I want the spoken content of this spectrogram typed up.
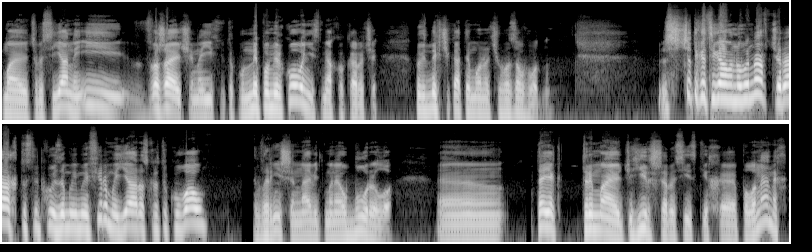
мають росіяни, і зважаючи на їхню таку непоміркованість, м'яко кажучи, то від них чекати можна чого завгодно. Ще така цікава новина. Вчора, хто слідкує за моїми ефірами, я розкритикував, верніше, навіть мене обурило е, те, як тримають гірше російських е, полонених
